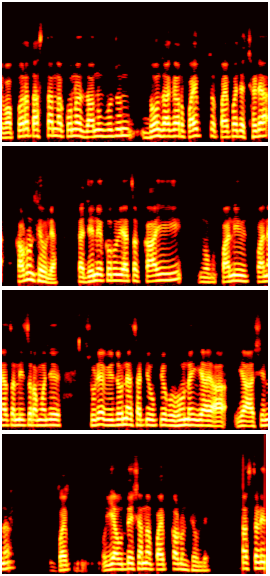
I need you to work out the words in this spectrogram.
ते वापरत असताना कोणा जाणून बुजून दोन जागेवर पाईप पाईपाच्या छड्या काढून ठेवल्या का जेणेकरून याचा काहीही पाणी पाण्याचा निचरा म्हणजे सुड्या विझवण्यासाठी उपयोग होऊ नये या या आशेनं पाईप या उद्देशानं पाईप काढून ठेवले. स्थळी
